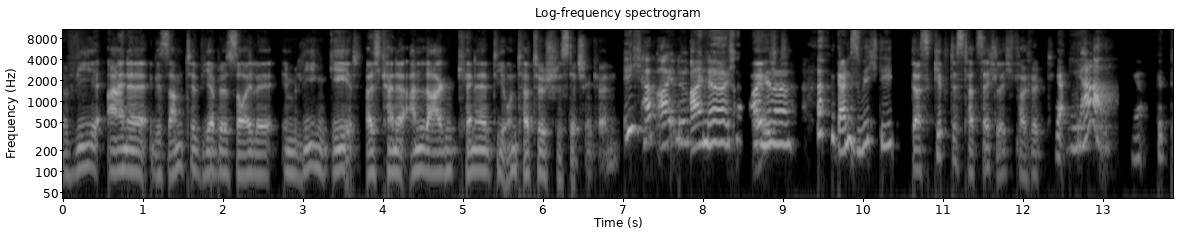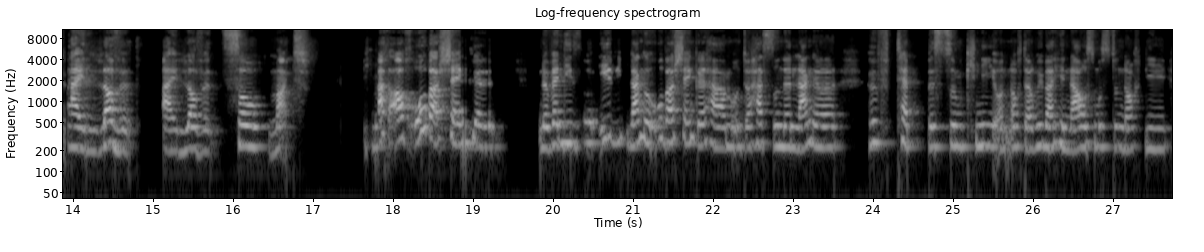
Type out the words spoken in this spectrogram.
wie eine gesamte Wirbelsäule im Liegen geht, weil ich keine Anlagen kenne, die unter Tisch stitchen können. Ich habe eine. Eine, ich habe eine, ganz wichtig. Das gibt es tatsächlich verrückt. Ja, Ja, es. I love it. I love it so much. Ich mache auch Oberschenkel. Nur wenn die so ewig lange Oberschenkel haben und du hast so eine lange Hüfttap bis zum Knie und noch darüber hinaus musst du noch die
